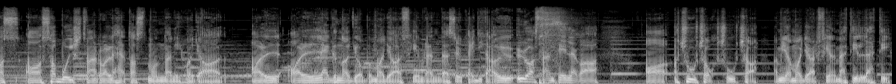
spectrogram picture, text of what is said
Az, a Szabó Istvánról lehet azt mondani, hogy a, a, a legnagyobb magyar filmrendezők egyik. Ő, ő aztán tényleg a, a, a csúcsok csúcsa, ami a magyar filmet illeti.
